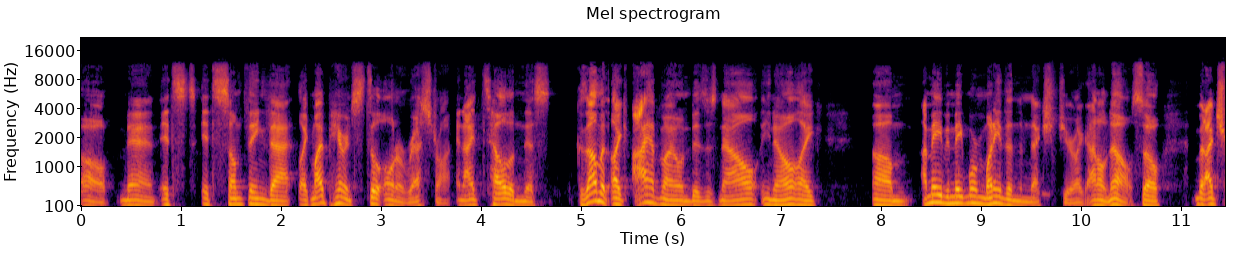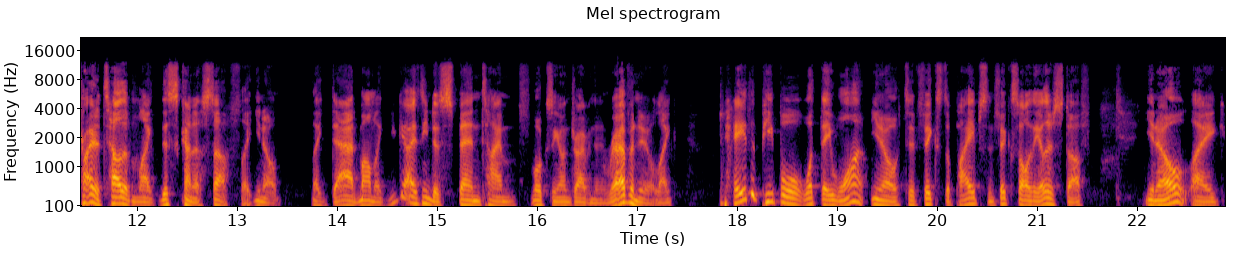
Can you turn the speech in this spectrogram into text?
oh man it's it's something that like my parents still own a restaurant and i tell them this because I'm like I have my own business now. You know, like um, I may even make more money than them next year. Like I don't know. So, but I try to tell them like this kind of stuff. Like you know, like dad, mom, like you guys need to spend time focusing on driving the revenue. Like pay the people what they want. You know, to fix the pipes and fix all the other stuff. You know, like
